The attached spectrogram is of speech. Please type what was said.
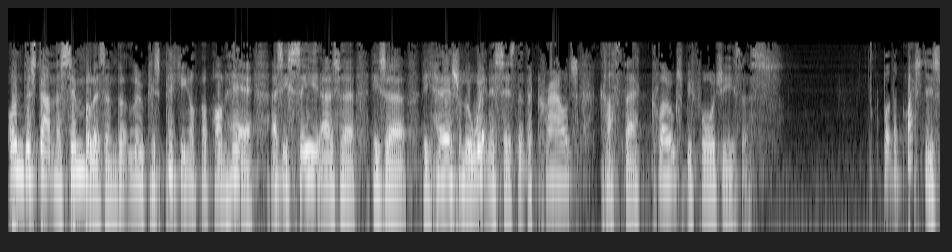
understand the symbolism that Luke is picking up upon here as he see, as uh, he's, uh, he hears from the witnesses that the crowds cast their cloaks before Jesus. But the question is,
